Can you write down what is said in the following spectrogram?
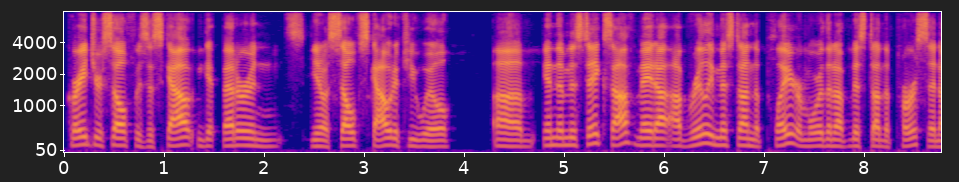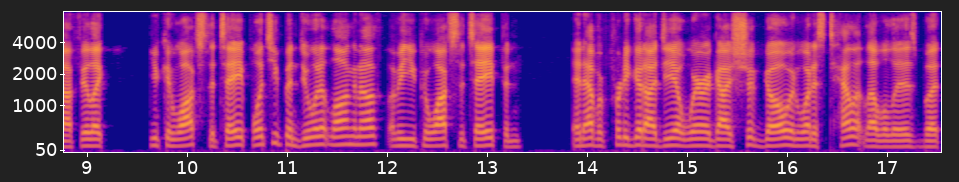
grade yourself as a scout and get better and you know self scout if you will um, and the mistakes I've made, I, have really missed on the player more than I've missed on the person. I feel like you can watch the tape once you've been doing it long enough. I mean, you can watch the tape and and have a pretty good idea where a guy should go and what his talent level is. But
